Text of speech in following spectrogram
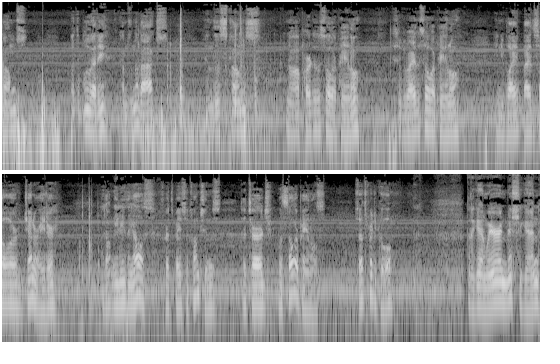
comes with the Bluetti, comes in the box. And this comes, you know, part of the solar panel. So if you buy the solar panel and you buy, buy the solar generator, you don't need anything else for its basic functions to charge with solar panels. So that's pretty cool. But again, we're in Michigan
